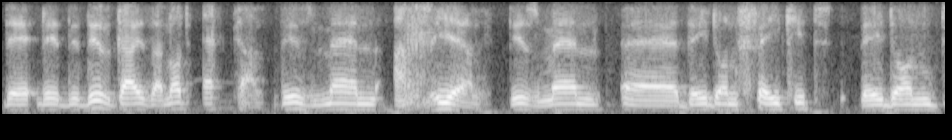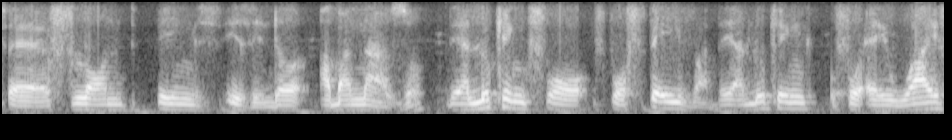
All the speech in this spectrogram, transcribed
they, they, they, these guys are not actors. These men are real. These men, uh, they don't fake it. They don't uh, flaunt things izinto abanazo. They are looking for for favor. They are looking for a wife.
